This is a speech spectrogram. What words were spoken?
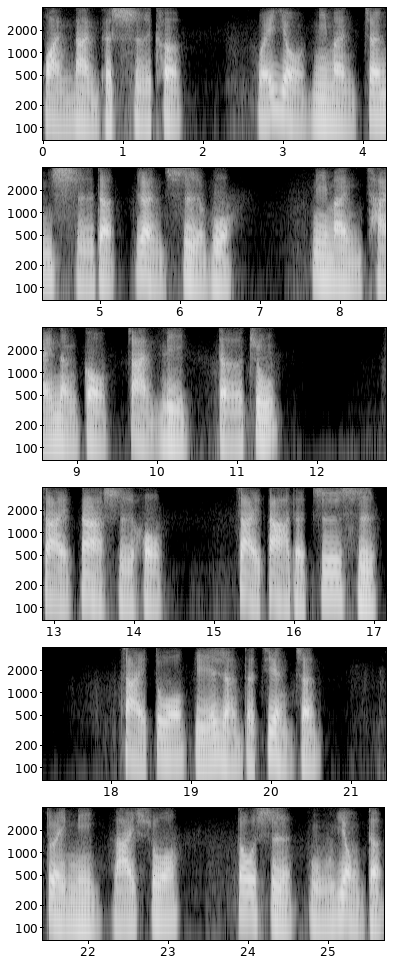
患难的时刻，唯有你们真实的认识我，你们才能够站立得住。在那时候，再大的知识，再多别人的见证。对你来说都是无用的。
